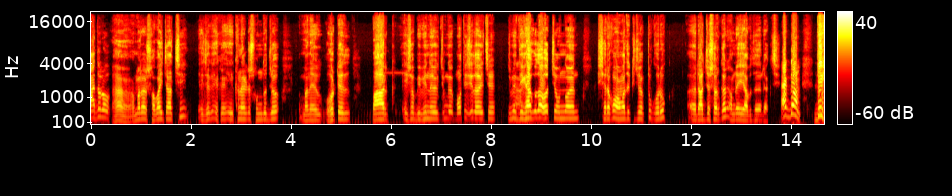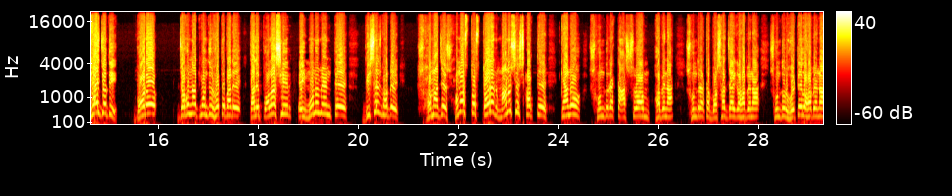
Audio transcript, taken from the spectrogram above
তাদেরও হ্যাঁ আমরা সবাই চাচ্ছি এই জায়গায় এখা- এখানে একটা সৌন্দর্য মানে হোটেল পার্ক এইসব বিভিন্ন যেমনি মতিঝিল হয়েছে। যেমনি হ্যাঁ। দীঘাগুলো হচ্ছে উন্নয়ন সেরকম আমাদের কিছু একটু করুক রাজ্য সরকার আমরা এই আবেদন রাখছি। একদম। দীঘায় যদি বড় জগন্নাথ মন্দির হতে পারে তাহলে পলাশির এই মনুমেন্টে বিশেষভাবে সমাজের সমস্ত স্তরের মানুষের স্বার্থে কেন সুন্দর একটা আশ্রম হবে না? সুন্দর একটা বসার জায়গা হবে না? সুন্দর হোটেল হবে না?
